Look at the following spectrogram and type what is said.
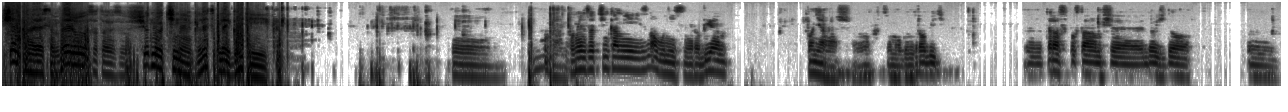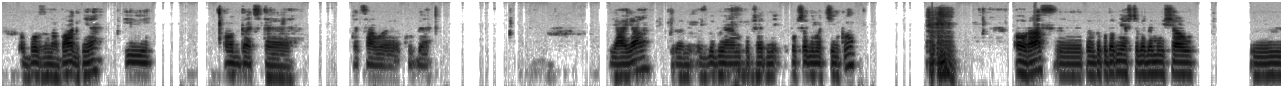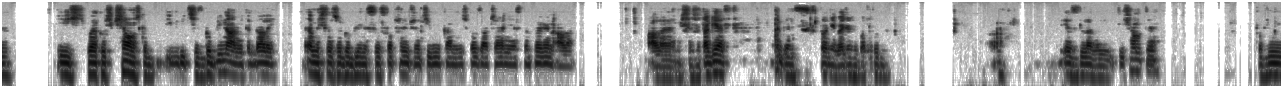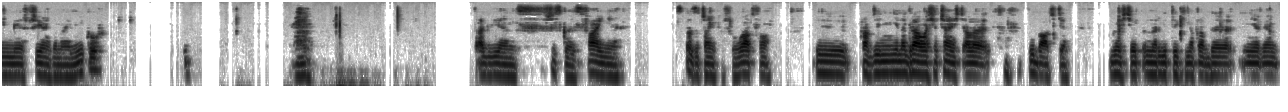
Siemka, ja jestem Verus, a to jest już siódmy odcinek Let's Play Gothic. Yy, no tam, pomiędzy odcinkami znowu nic nie robiłem, ponieważ, no, co mogłem zrobić. Yy, teraz postaram się dojść do yy, obozu na bagnie i oddać te, te całe, kurde, jaja, które zdobyłem w poprzedni, w poprzednim odcinku. Oraz y, prawdopodobnie jeszcze będę musiał y, iść po jakąś książkę i bić się z goblinami i tak dalej. Ja myślę, że gobliny są słabszymi przeciwnikami niż kozacze, nie jestem pewien, ale ale myślę, że tak jest. Tak więc to nie będzie chyba trudne. Jest level 10. Powinni mnie przyjąć do najemników. Tak więc wszystko jest fajnie. Kozaczami poszło łatwo. Yy, wprawdzie nie nagrała się część, ale wybaczcie. Goście od energetyki naprawdę nie wiem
